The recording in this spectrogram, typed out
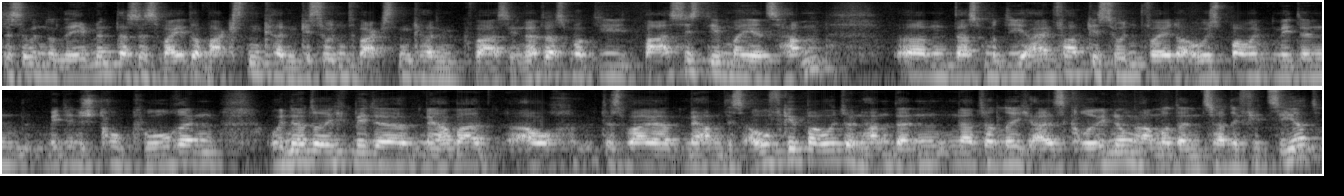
das Unternehmen, dass es weiter wachsen kann, gesund wachsen kann quasi. Ne? Dass man die Basis, die wir jetzt haben, dass man die einfach gesund weiter ausbaut mit den, mit den Strukturen und natürlich mit der, wir haben auch, das war ja, wir haben das aufgebaut und haben dann natürlich als Krönung haben wir dann zertifiziert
